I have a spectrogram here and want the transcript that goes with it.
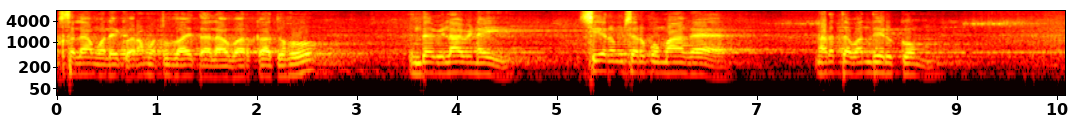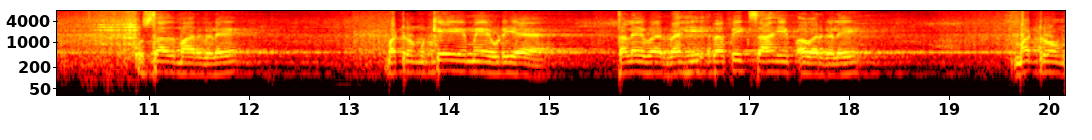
அஸ்ஸலாமு வரமத்துல்லாய் தாலா வர்காத்துஹோ இந்த விழாவினை சீரும் சிறப்புமாக நடத்த வந்திருக்கும் உஸ்தாதுமார்களே மற்றும் கேஎம்ஏ உடைய தலைவர் ரஹி ரஃபீக் சாஹிப் அவர்களே மற்றும்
